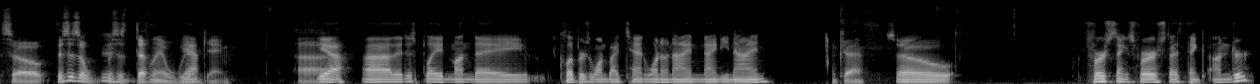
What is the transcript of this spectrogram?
So this is a this is definitely a weird game. yeah. Uh, they just played Monday. Clippers won by 10, 109-99. Okay, So first things first, I think under.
